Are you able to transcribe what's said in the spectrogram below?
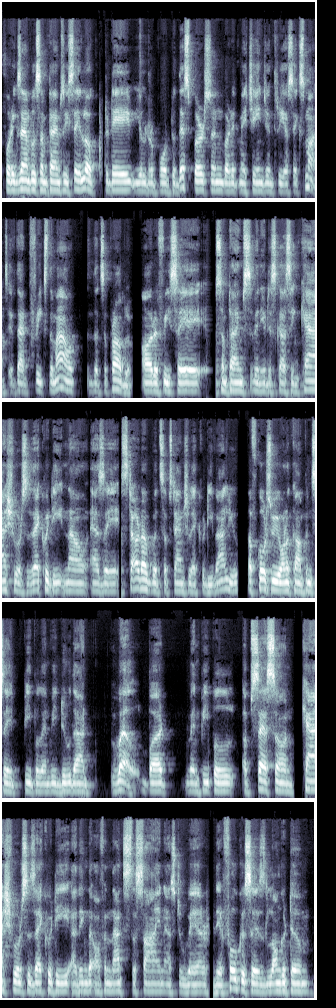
for example sometimes we say look today you'll report to this person but it may change in 3 or 6 months. If that freaks them out that's a problem. Or if we say sometimes when you're discussing cash versus equity now as a startup with substantial equity value of course we want to compensate people and we do that well. But when people obsess on cash versus equity, I think that often that's the sign as to where their focus is longer term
